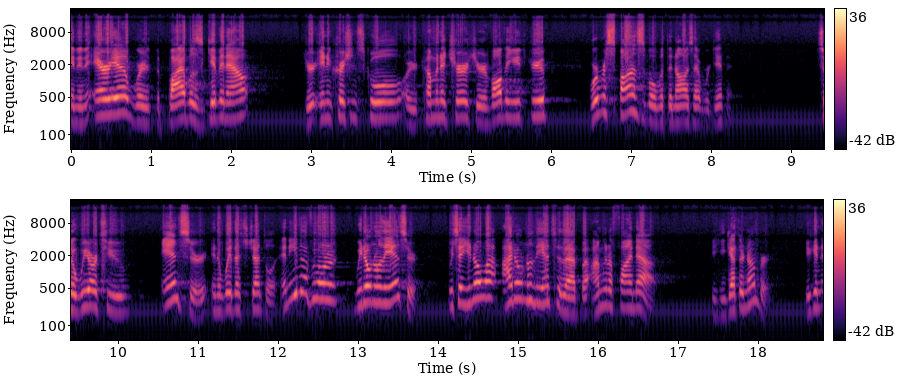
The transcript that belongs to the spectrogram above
in an area where the Bible is given out, you're in a Christian school or you're coming to church, you're involved in a youth group, we're responsible with the knowledge that we're given. So we are to answer in a way that's gentle. And even if we don't, we don't know the answer, we say, you know what? I don't know the answer to that, but I'm going to find out. You can get their number. You can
